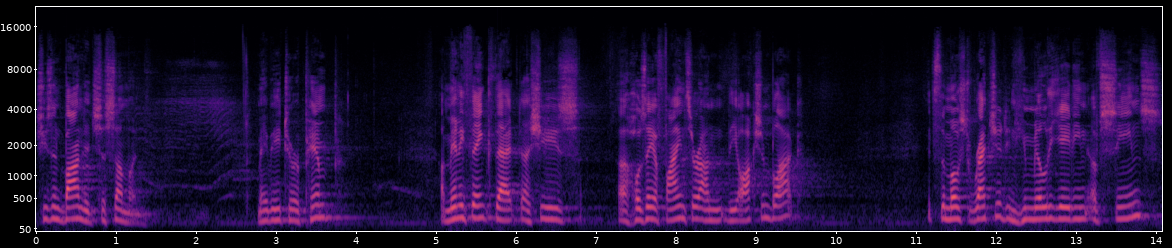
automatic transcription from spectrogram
She's in bondage to someone, maybe to her pimp. Uh, many think that uh, she's uh, Hosea finds her on the auction block. It's the most wretched and humiliating of scenes.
